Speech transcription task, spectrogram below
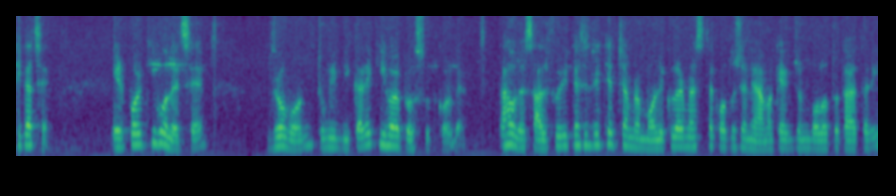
ঠিক আছে? এরপর কি বলেছে? দ্রবণ তুমি বিকারে কীভাবে প্রস্তুত করবে? তাহলে সালফিউরিক অ্যাসিডের ক্ষেত্রে আমরা মলিকুলার ম্যাসটা কত জানি? আমাকে একজন বলো তো তাড়াতাড়ি।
